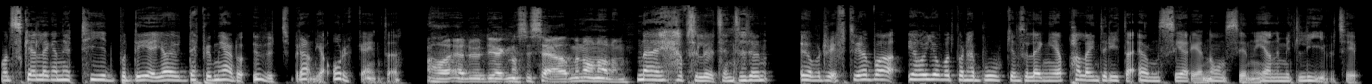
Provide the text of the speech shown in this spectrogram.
och ska jag lägga ner tid på det? Jag är deprimerad och utbränd. Jag orkar inte. Ja, är du diagnostiserad med någon av dem? Nej, absolut inte. Det är en överdrift. Jag, bara, jag har jobbat på den här boken så länge. Jag pallar inte rita en serie någonsin igen i mitt liv. typ.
